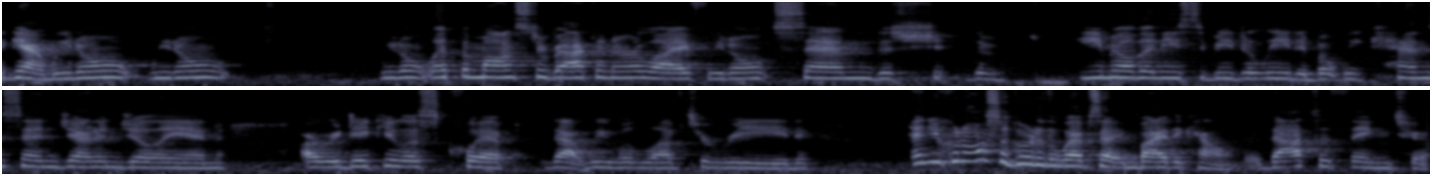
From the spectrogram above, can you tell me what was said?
Again we don't we don't we don't let the monster back in our life. We don't send the sh- the email that needs to be deleted but we can send jen and jillian a ridiculous quip that we would love to read and you can also go to the website and buy the calendar. That's a thing too.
